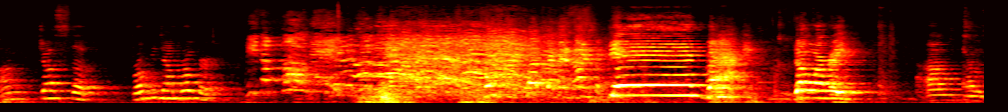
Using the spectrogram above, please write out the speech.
I'm just a broken down broker. He's a phony! Stand back! Don't worry. Um, I was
